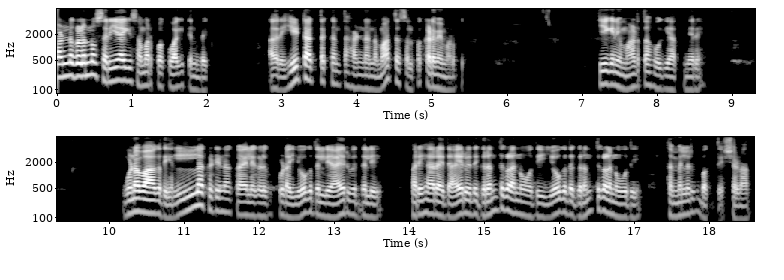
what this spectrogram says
ಹಣ್ಣುಗಳನ್ನು ಸರಿಯಾಗಿ ಸಮರ್ಪಕವಾಗಿ ತಿನ್ನಬೇಕು ಆದರೆ ಹೀಟ್ ಆಗ್ತಕ್ಕಂಥ ಹಣ್ಣನ್ನು ಮಾತ್ರ ಸ್ವಲ್ಪ ಕಡಿಮೆ ಮಾಡಬೇಕು. ಹೀಗೆ ನೀವು ಮಾಡ್ತಾ ಹೋಗಿ ಆದ್ಮೇಲೆ ಗುಣವಾಗದ ಎಲ್ಲ ಕಠಿಣ ಕಾಯಿಲೆಗಳಿಗೂ ಕೂಡ ಯೋಗದಲ್ಲಿ, ಆಯುರ್ವೇದದಲ್ಲಿ ಪರಿಹಾರ ಇದೆ. ಆಯುರ್ವೇದ ಗ್ರಂಥಗಳನ್ನು ಓದಿ, ಯೋಗದ ಗ್ರಂಥಗಳನ್ನು ಓದಿ, ತಮ್ಮೆಲ್ಲರಿಗೂ ಭಕ್ತಿ, ಶರಣಾರ್ಥಿ.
